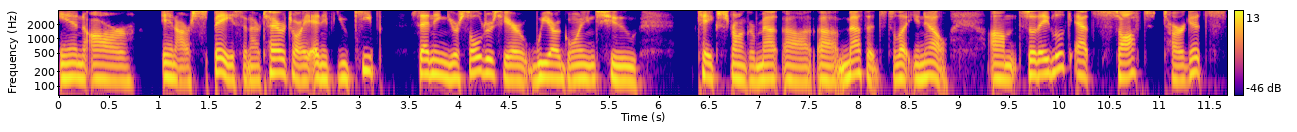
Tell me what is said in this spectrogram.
in our in our space in our territory, and if you keep sending your soldiers here, we are going to take stronger me- uh, uh, methods to let you know. Um, so they look at soft targets,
